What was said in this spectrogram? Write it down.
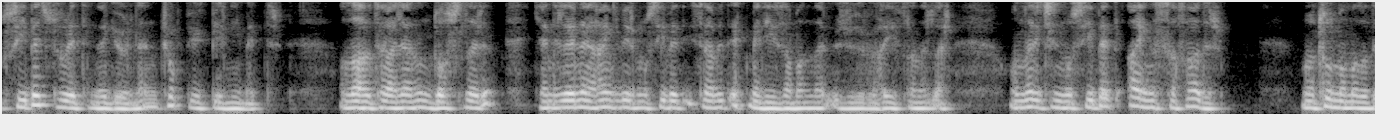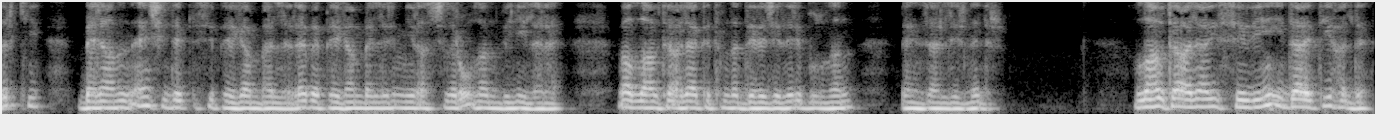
musibet suretinde görünen çok büyük bir nimettir. Allahü Teala'nın dostları kendilerine herhangi bir musibet isabet etmediği zamanlar üzülür ve hayıflanırlar. Onlar için musibet aynı safadır. Unutulmamalıdır ki belanın en şiddetlisi peygamberlere ve peygamberlerin mirasçıları olan velilere ve Allahü Teala katında dereceleri bulunan benzerlerinedir. Allahü Teala'yı sevdiğini iddia ettiği halde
